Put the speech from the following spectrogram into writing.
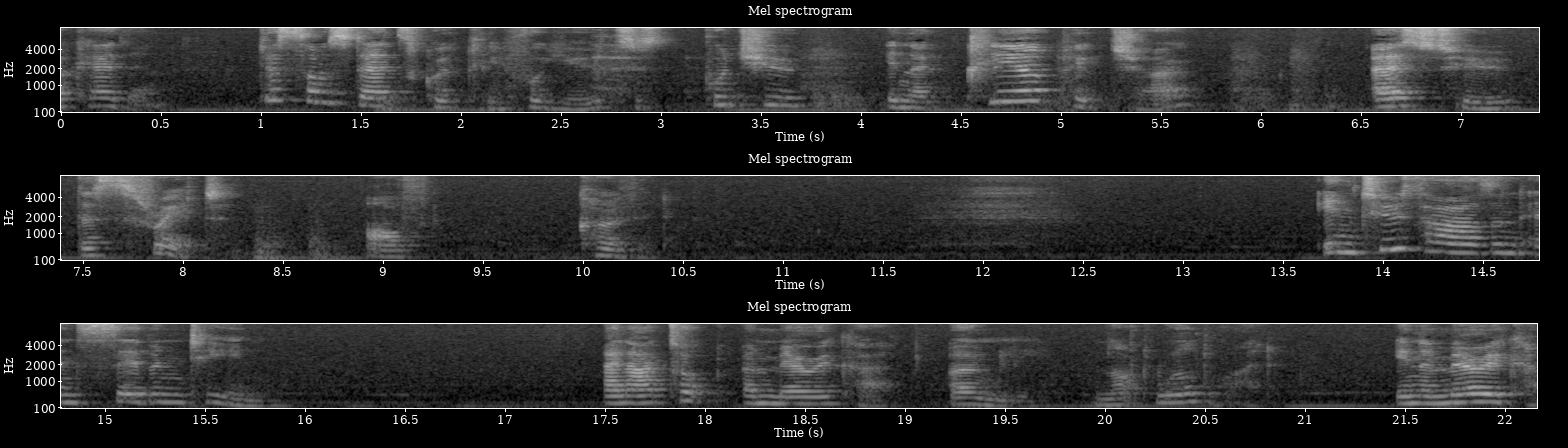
Okay then, just some stats quickly for you to put you in a clear picture as to the threat of COVID. In 2017, and I took America only, not worldwide, in America,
